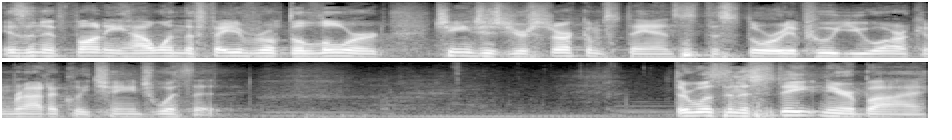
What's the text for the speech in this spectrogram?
Isn't it funny how, when the favor of the Lord changes your circumstance, the story of who you are can radically change with it? There was an estate nearby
